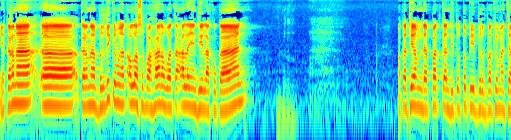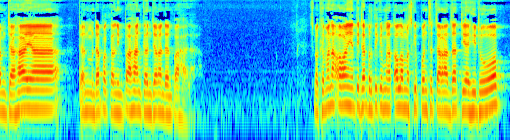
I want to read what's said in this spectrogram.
Ya karena uh, karena berzikir mengingat Allah Subhanahu wa taala yang dilakukan maka dia mendapatkan ditutupi berbagai macam cahaya dan mendapatkan limpahan ganjaran dan pahala. Sebagaimana orang yang tidak berpikir mengingat Allah meskipun secara zat dia hidup,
